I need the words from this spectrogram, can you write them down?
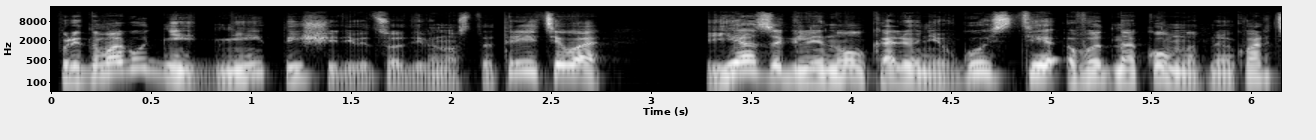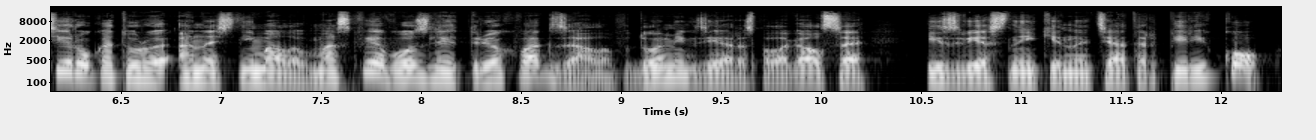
В предновогодние дни 1993-го я заглянул к Алене в гости в однокомнатную квартиру, которую она снимала в Москве возле трех вокзалов, в доме, где располагался известный кинотеатр «Перекоп».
